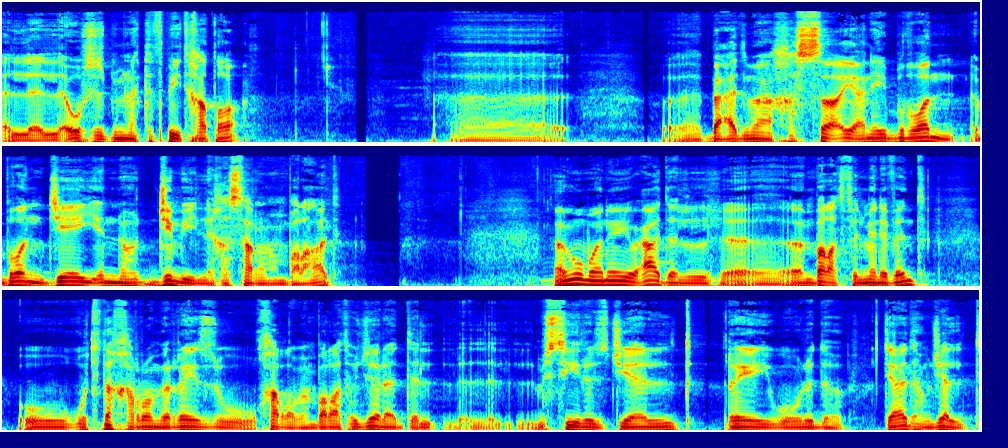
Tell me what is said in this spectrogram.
ال- ال Usos بما إنه تثبيت خطأ. آه، آه، بعد ما خسر يعني بظن بظن جاي إنه جيمي اللي خسر المباراة. عموما وعاد ال- آه، المباراة في ال main event وتدخل رومان رينز وخرب المباراة وجلد ال- ال- ال Mysterios جلد ري وولده جلدهم جلد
